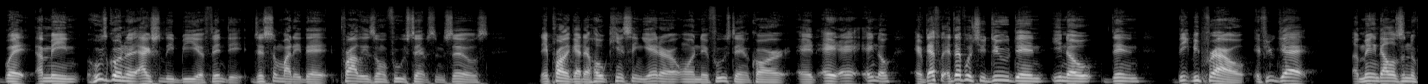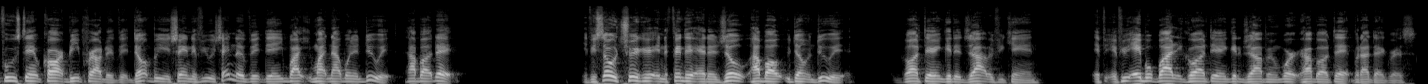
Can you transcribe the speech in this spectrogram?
But I mean, who's going to actually be offended? Just somebody that probably is on food stamps themselves. They probably got a whole quinceanera on their food stamp card. And, hey, you know, if that's if that's what you do, then you know, then be be proud. If you got a million dollars in the food stamp card, be proud of it. Don't be ashamed. If you're ashamed of it, then you might you might not want to do it. How about that? If you're so triggered and offended at a joke, how about you don't do it? Go out there and get a job if you can. If if you're able bodied, go out there and get a job and work. How about that? But I digress.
